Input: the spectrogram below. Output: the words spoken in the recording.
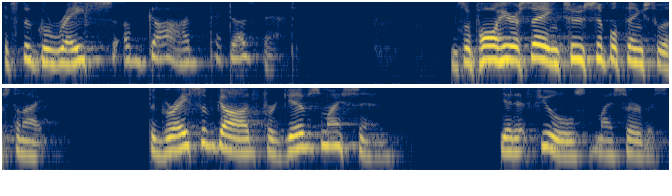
It's the grace of God that does that. And so, Paul here is saying two simple things to us tonight. The grace of God forgives my sin, yet it fuels my service.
